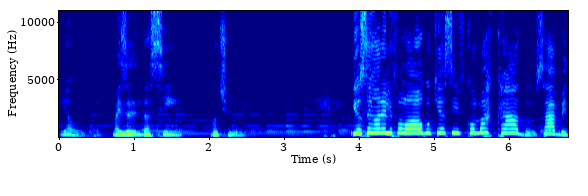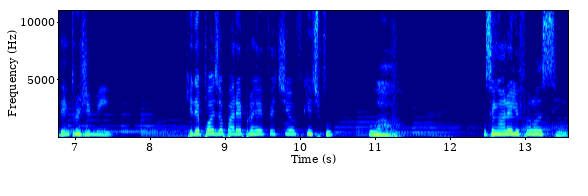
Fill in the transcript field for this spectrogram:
e a outra, mas ainda assim continue. E o Senhor ele falou algo que assim ficou marcado, sabe, dentro de mim. Que depois eu parei para refletir, eu fiquei tipo, uau. O Senhor ele falou assim:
